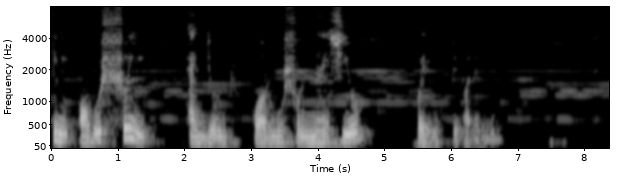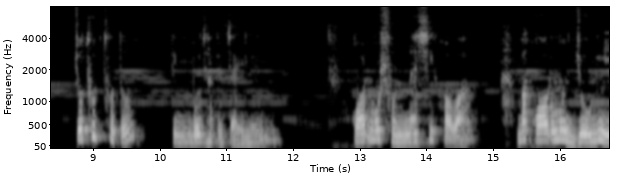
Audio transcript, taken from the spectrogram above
তিনি অবশ্যই একজন কর্মসন্ন্যাসীও হয়ে উঠতে পারেন। চতুর্থত তিনি বোঝাতে চাইলেন, কর্মসন্ন্যাসী হওয়া বা কর্মযোগী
